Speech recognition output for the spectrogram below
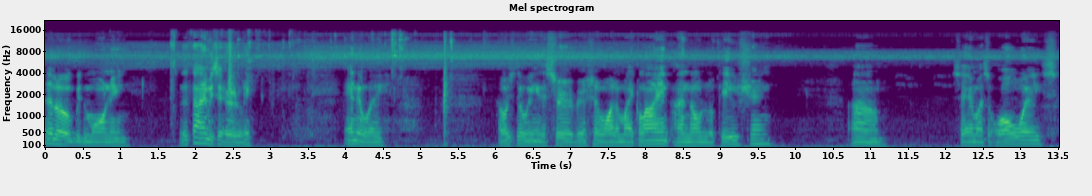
Hello, good morning. The time is early. Anyway, I was doing the service on one of my client, unknown location. Um, same as always.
